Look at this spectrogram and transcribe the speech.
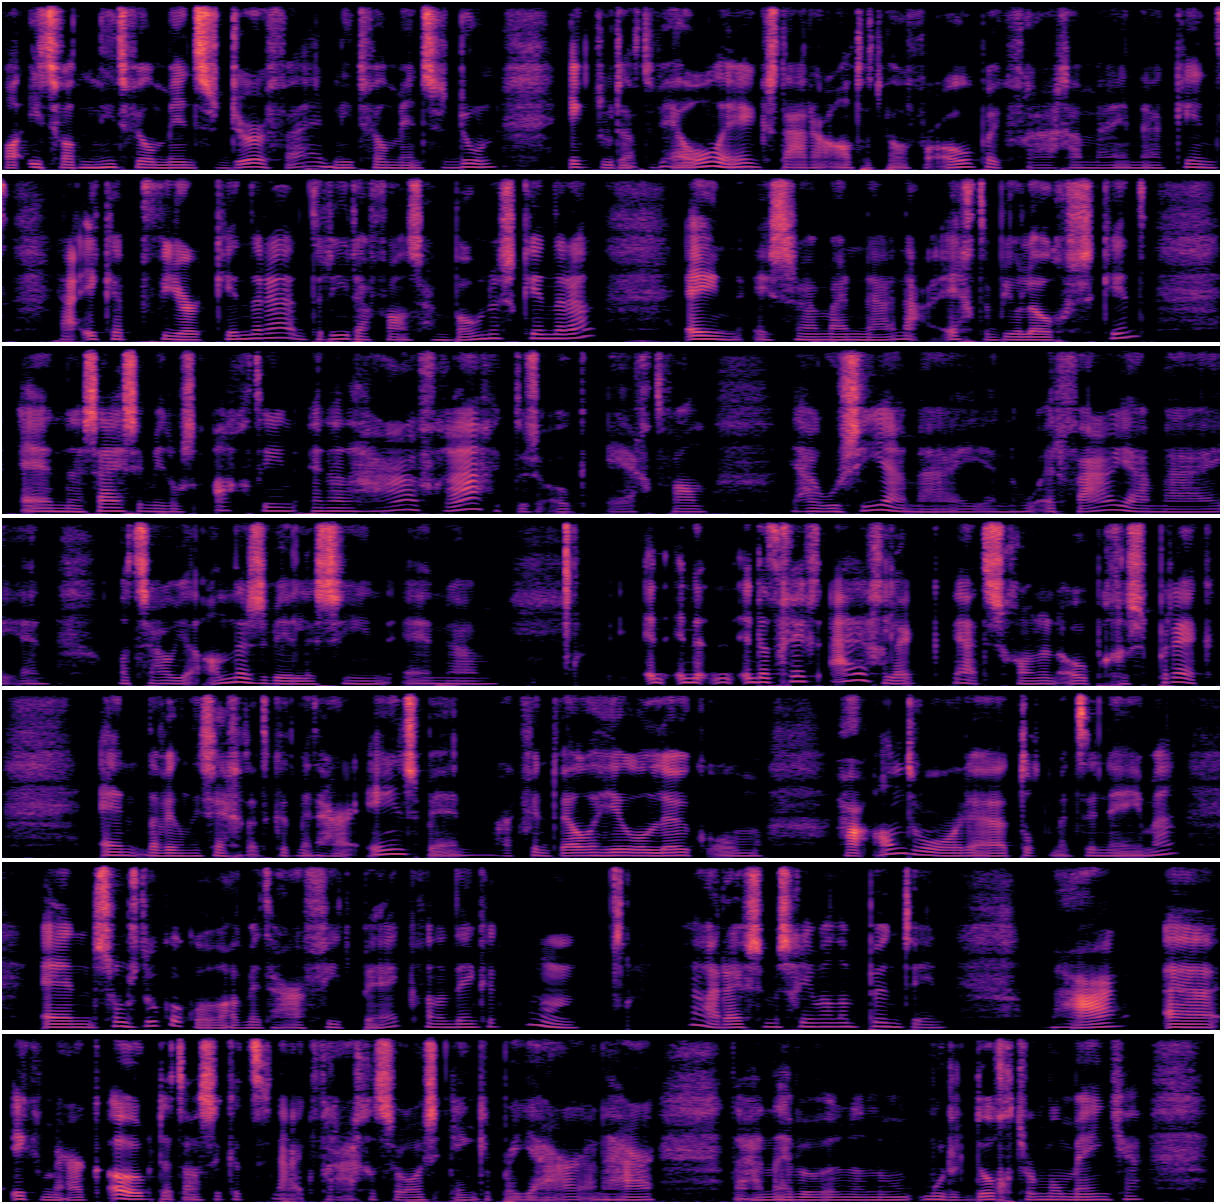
wel iets wat niet veel mensen durven en niet veel mensen doen. Ik doe dat wel. Hè. Ik sta daar altijd wel voor open. Ik vraag aan mijn uh, kind. Ja, ik heb vier kinderen. Drie daarvan zijn bonuskinderen. Eén is mijn nou, echte biologische kind. En zij is inmiddels 18. En aan haar vraag ik dus ook echt van ja, hoe zie jij mij en hoe ervaar jij mij en wat zou je anders willen zien? En, ehm, en, en, en dat geeft eigenlijk, ja, het is gewoon een open gesprek. En dat wil niet zeggen dat ik het met haar eens ben, maar ik vind het wel heel leuk om haar antwoorden tot me te nemen. En soms doe ik ook wel wat met haar feedback, want dan denk ik, hmm, ja, daar heeft ze misschien wel een punt in. Maar uh, ik merk ook dat als ik het, nou, ik vraag het zo eens één keer per jaar aan haar. Dan hebben we een moeder-dochter momentje.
